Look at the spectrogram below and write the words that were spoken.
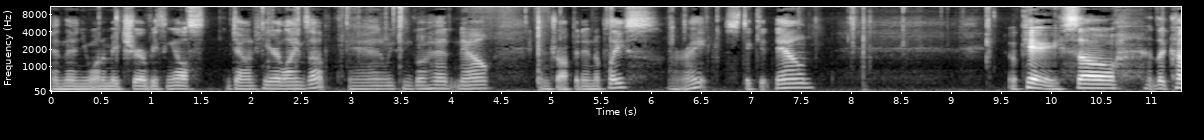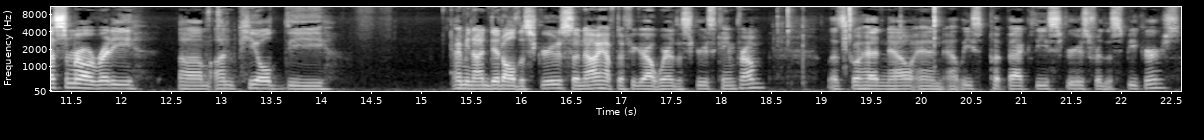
And then you want to make sure everything else down here lines up. And we can go ahead now and drop it into place. All right, stick it down. Okay, so the customer already um, unpeeled the, I mean, undid all the screws. So now I have to figure out where the screws came from. Let's go ahead now and at least put back these screws for the speakers.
